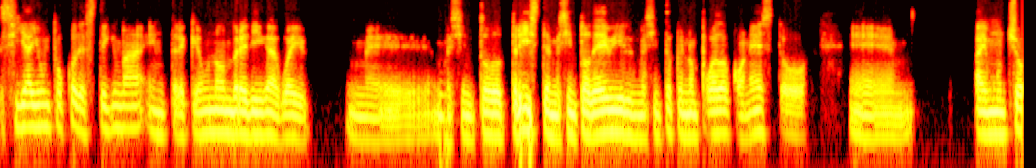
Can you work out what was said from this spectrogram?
Sí hay un poco de estigma entre que un hombre diga, güey, me, me siento triste, me siento débil, me siento que no puedo con esto. Eh, hay mucho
